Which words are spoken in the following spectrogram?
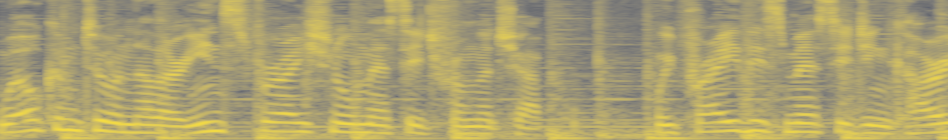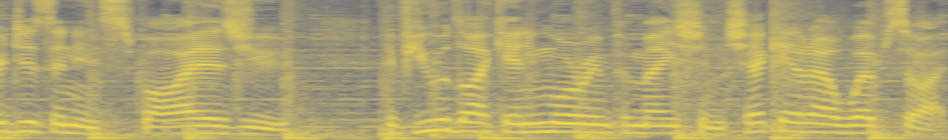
Welcome to another inspirational message from the chapel. We pray this message encourages and inspires you. If you would like any more information, check out our website,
